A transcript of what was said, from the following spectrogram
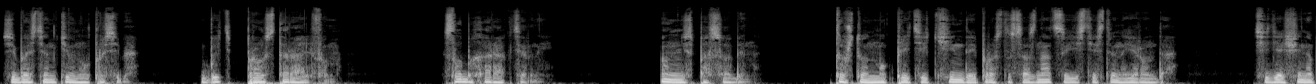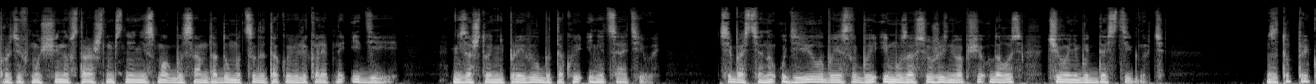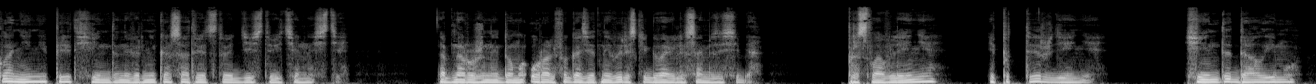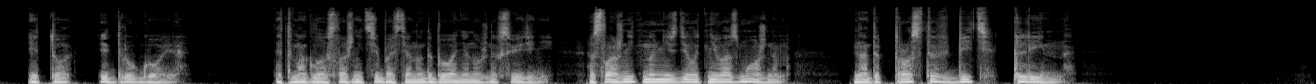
Себастьян кивнул про себя. Быть просто Ральфом. Слабохарактерный. Он не способен. То, что он мог прийти к Хинде и просто сознаться, естественно, ерунда. Сидящий напротив мужчина в страшном сне не смог бы сам додуматься до такой великолепной идеи. Ни за что не проявил бы такой инициативы. Себастьяна удивило бы, если бы ему за всю жизнь вообще удалось чего-нибудь достигнуть. Зато преклонение перед Хинде наверняка соответствует действительности. Обнаруженные дома у Ральфа газетные вырезки говорили сами за себя. Прославление и подтверждение. Хинде дал ему и то, и другое. Это могло осложнить Себастьяну добывание нужных сведений. Осложнить, но не сделать невозможным. Надо просто вбить клин.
